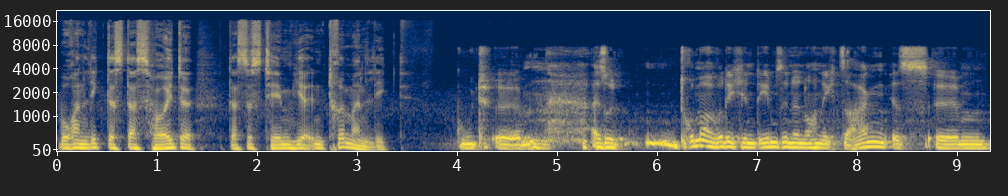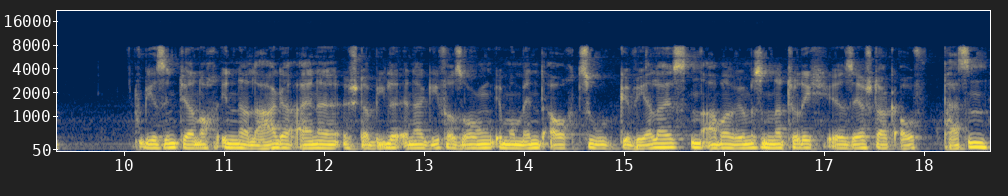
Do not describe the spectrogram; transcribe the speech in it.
woran liegt es, dass heute das System hier in Trümmern liegt? Gut, ähm, also Trümmer würde ich in dem Sinne noch nicht sagen. Es, ähm, wir sind ja noch in der Lage, eine stabile Energieversorgung im Moment auch zu gewährleisten. Aber wir müssen natürlich äh, sehr stark aufpassen,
